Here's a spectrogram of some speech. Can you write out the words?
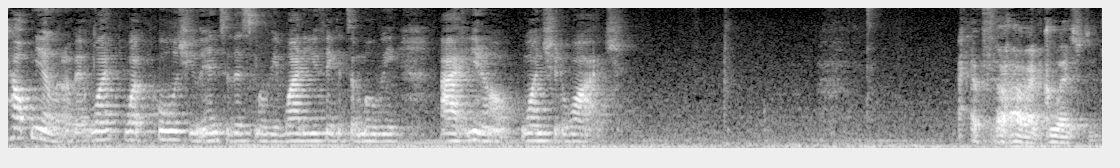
Help me a little bit. What what pulls you into this movie? Why do you think it's a movie? I you know one should watch. That's a hard question.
